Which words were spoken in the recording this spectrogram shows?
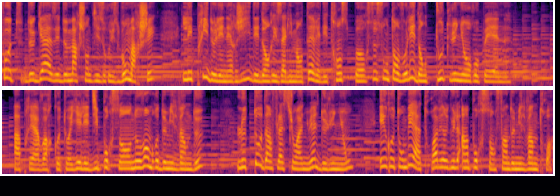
Faute de gaz et de marchandises russes bon marché, les prix de l'énergie, des denrées alimentaires et des transports se sont envolés dans toute l'Union européenne. Après avoir côtoyé les 10% en novembre 2022, le taux d'inflation annuel de l'Union est retombé à 3,1% fin 2023.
